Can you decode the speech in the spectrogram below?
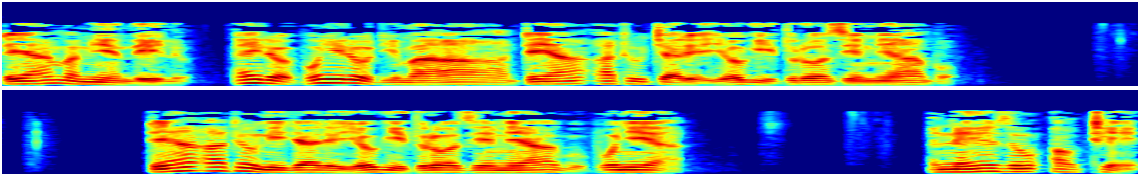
တရားမမြင်သေးလို့အဲ့တော့ဘုန်းကြီးတို့ဒီမှာတရားအထုကြတဲ့ယောဂီသူတော်စင်များပေါ့တရားအထုနေကြတဲ့ယောဂီသူတော်စင်များကိုဘုန်းကြီးက အ ਨੇ ဆုံးအောက်ထက်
